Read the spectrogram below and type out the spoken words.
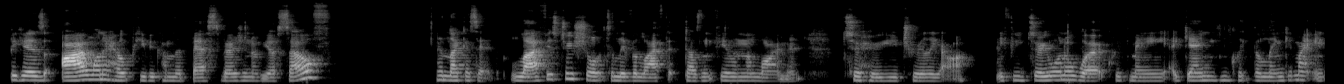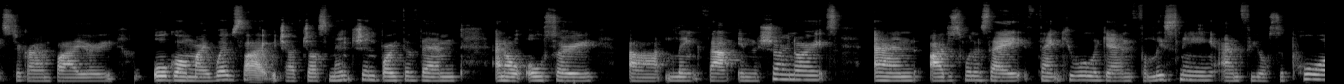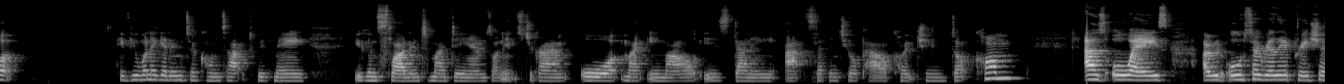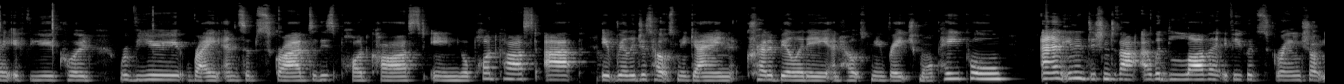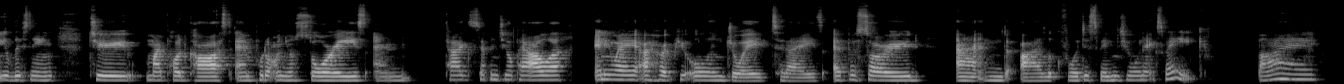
Because I want to help you become the best version of yourself. And like I said, life is too short to live a life that doesn't feel in alignment to who you truly are. If you do want to work with me, again, you can click the link in my Instagram bio or go on my website, which I've just mentioned, both of them, and I'll also uh, link that in the show notes. And I just want to say thank you all again for listening and for your support. If you want to get into contact with me, you can slide into my DMs on Instagram or my email is danny at stepintoyourpowercoaching.com. As always, I would also really appreciate if you could review, rate, and subscribe to this podcast in your podcast app. It really just helps me gain credibility and helps me reach more people. And in addition to that, I would love it if you could screenshot you listening to my podcast and put it on your stories and tag Step Into Your Power. Anyway, I hope you all enjoyed today's episode and I look forward to speaking to you all next week. Bye.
